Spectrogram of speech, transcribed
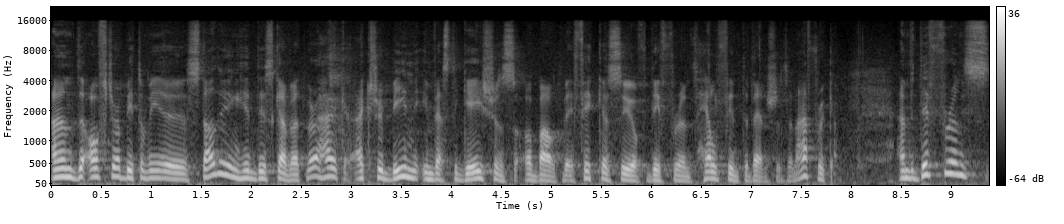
And after a bit of uh, studying, he discovered there had actually been investigations about the efficacy of different health interventions in Africa. And the difference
